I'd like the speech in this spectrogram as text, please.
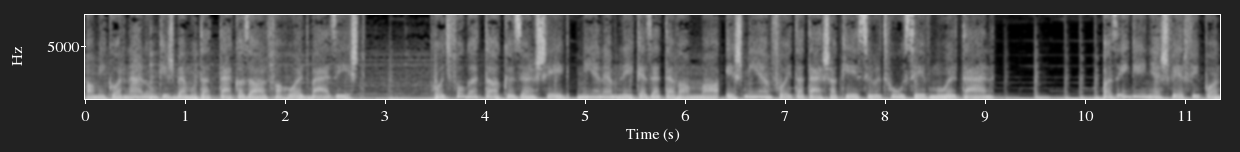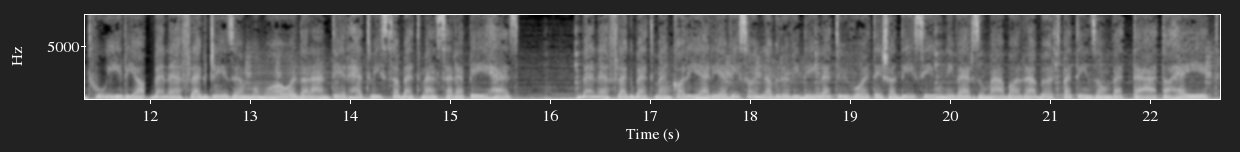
amikor nálunk is bemutatták az Alpha Hold bázist. Hogy fogadta a közönség, milyen emlékezete van ma, és milyen folytatása készült 20 év múltán. Az igényes férfi.hu írja, Ben Affleck Jason Momoa oldalán térhet vissza Batman szerepéhez. Ben Affleck Batman karrierje viszonylag rövid életű volt és a DC univerzumában Robert Pattinson vette át a helyét.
